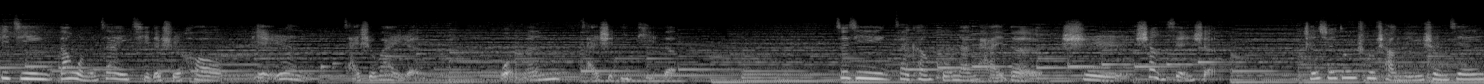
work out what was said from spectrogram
毕竟，当我们在一起的时候，别人才是外人，我们才是一体的。最近在看湖南台的是尚先生，陈学冬出场的一瞬间，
